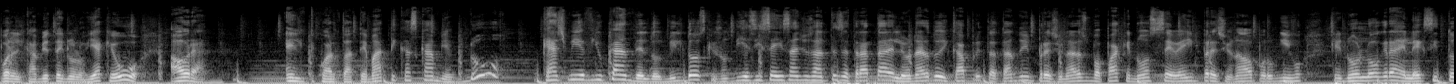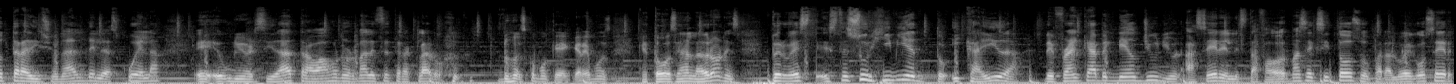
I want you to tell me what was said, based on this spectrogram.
por el cambio de tecnología que hubo. Ahora, en cuanto a temáticas cambian, no Catch Me If You Can del 2002, que son 16 años antes, se trata de Leonardo DiCaprio tratando de impresionar a su papá que no se ve impresionado por un hijo que no logra el éxito tradicional de la escuela, eh, universidad, trabajo normal, etcétera. Claro, no es como que queremos que todos sean ladrones, pero este, este surgimiento y caída de Frank Abagnale Jr. a ser el estafador más exitoso para luego ser,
